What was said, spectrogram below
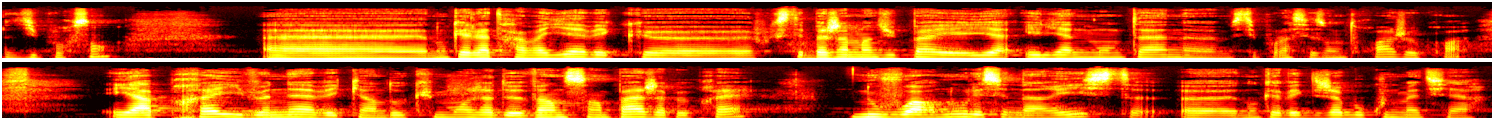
de 10%. Euh, donc elle a travaillé avec, euh, c'était Benjamin Dupas et Elia- Eliane Montane, euh, c'était pour la saison 3 je crois. Et après il venait avec un document déjà de 25 pages à peu près, nous voir nous les scénaristes, euh, donc avec déjà beaucoup de matière.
